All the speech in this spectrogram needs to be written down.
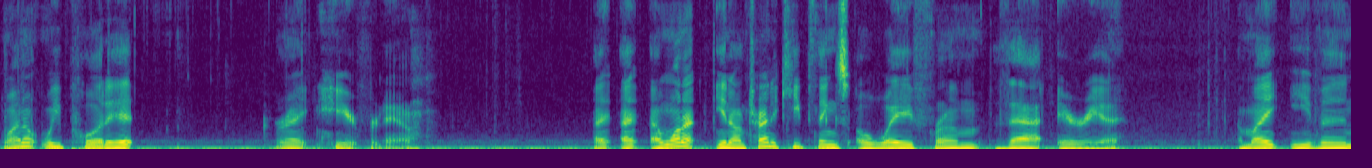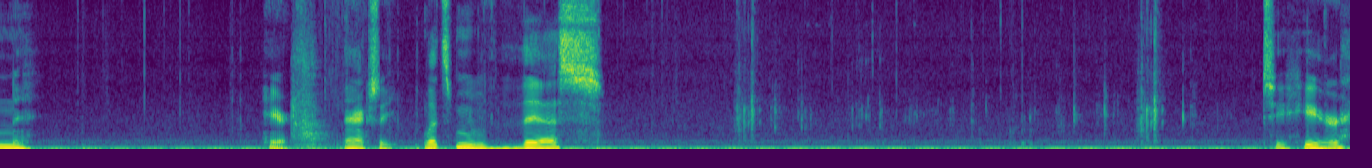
why don't we put it right here for now? I, I, I want to, you know, I'm trying to keep things away from that area. I might even... Here. Actually, let's move this... to here.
